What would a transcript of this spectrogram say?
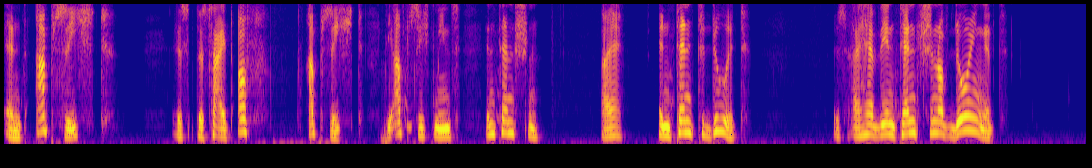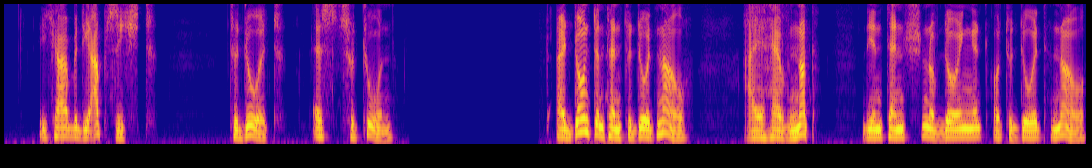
And Absicht is the sight of Absicht. The Absicht means intention. I intend to do it. I have the intention of doing it. Ich habe die Absicht to do it, es zu tun. I don't intend to do it now. I have not the intention of doing it or to do it now.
